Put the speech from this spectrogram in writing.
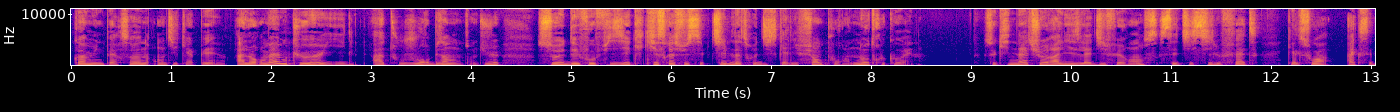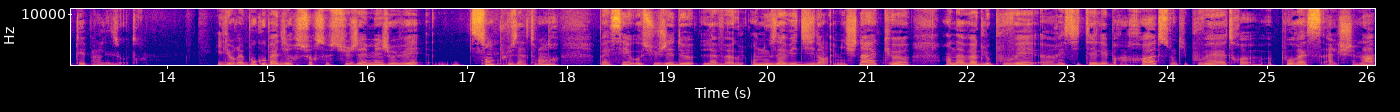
comme une personne handicapée, alors même qu'il a toujours, bien entendu, ce défaut physique qui serait susceptible d'être disqualifiant pour un autre Cohen. Ce qui naturalise la différence, c'est ici le fait qu'elle soit acceptée par les autres. Il y aurait beaucoup à dire sur ce sujet, mais je vais, sans plus attendre, passer au sujet de l'aveugle. On nous avait dit dans la Mishnah que un aveugle pouvait euh, réciter les brachot, donc il pouvait être euh, pores al shema,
